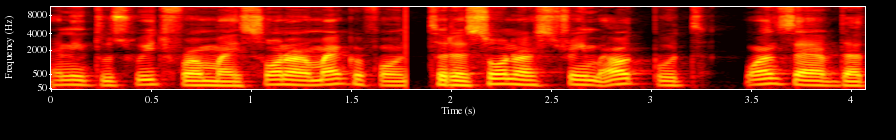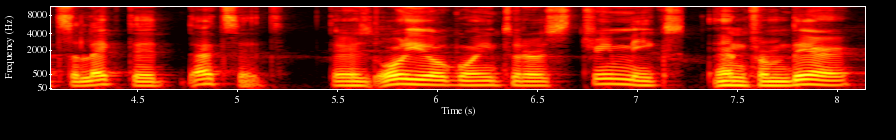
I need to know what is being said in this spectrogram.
I need to switch from my Sonar microphone to the Sonar stream output. Once I have that selected, that's it. There's audio going to the stream mix, and from there,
